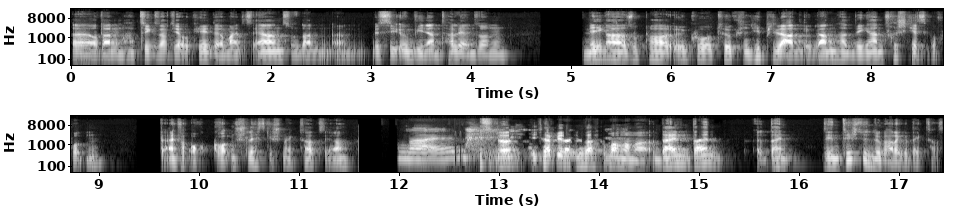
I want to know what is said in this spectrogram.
Äh, und dann hat sie gesagt, ja, okay, der meint es ernst. Und dann ähm, ist sie irgendwie in Antalya in so einen mega super öko-türkischen Hippie-Laden gegangen, hat veganen Frischkäse gefunden, der einfach auch grottenschlecht geschmeckt hat, ja. Nein. Ich, ich habe ihr dann gesagt, guck mal, Mama, dein, dein, äh, dein, den Tisch, den du gerade gedeckt hast,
